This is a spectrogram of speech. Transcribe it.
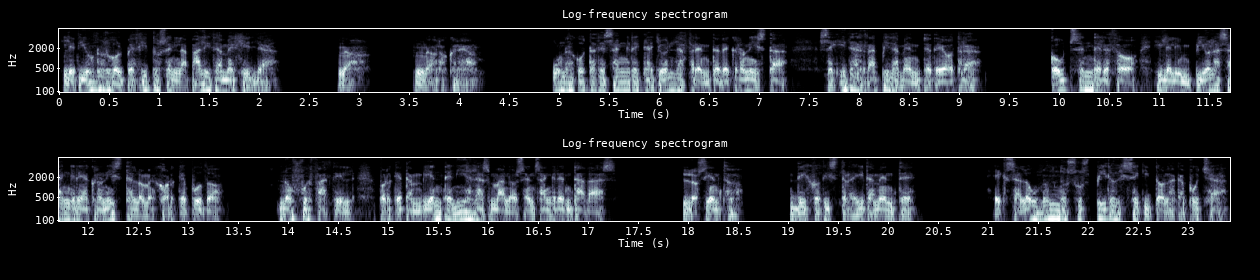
Le dio unos golpecitos en la pálida mejilla. No, no lo creo. Una gota de sangre cayó en la frente de Cronista, seguida rápidamente de otra. Coates se enderezó y le limpió la sangre a Cronista lo mejor que pudo. No fue fácil, porque también tenía las manos ensangrentadas. Lo siento, dijo distraídamente. Exhaló un hondo suspiro y se quitó la capucha.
